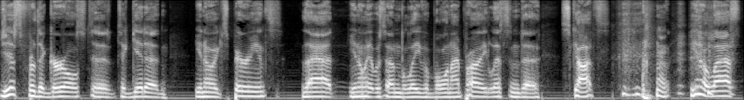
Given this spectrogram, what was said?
just for the girls to to get a you know, experience that. You know, it was unbelievable. And I probably listened to Scott's, you know, last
